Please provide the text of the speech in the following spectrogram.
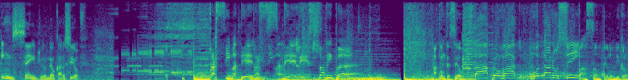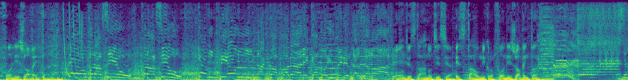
incêndio, meu caro Silvio. Pra cima deles. Pra cima deles. Jovem Pan. Aconteceu? Está aprovado. Votaram sim. Passam pelo microfone Jovem Pan. É o Brasil! Brasil! Campeão da Copa América 2019! Onde está a notícia? Está o microfone Jovem Pan. A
